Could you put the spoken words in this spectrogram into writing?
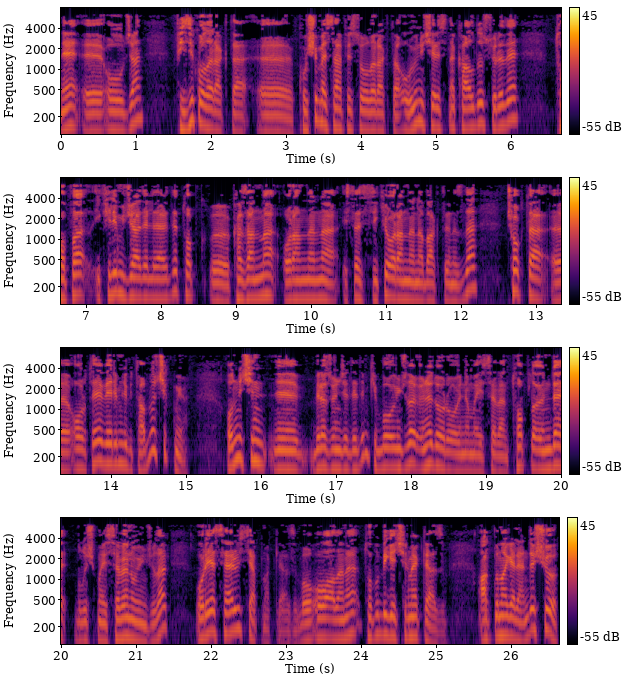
ne e, Oğulcan fizik olarak da e, koşu mesafesi olarak da oyun içerisinde kaldığı sürede topa ikili mücadelelerde top e, kazanma oranlarına istatistiki oranlarına baktığınızda çok da e, ortaya verimli bir tablo çıkmıyor. Onun için e, biraz önce dedim ki bu oyuncular öne doğru oynamayı seven, topla önde buluşmayı seven oyuncular oraya servis yapmak lazım. O, o alana topu bir geçirmek lazım. Aklıma gelen de şu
